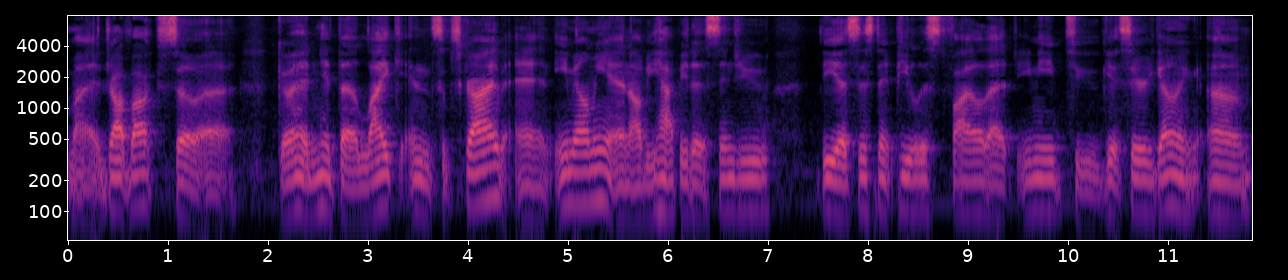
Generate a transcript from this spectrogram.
my Dropbox. So, uh, go ahead and hit the like and subscribe and email me, and I'll be happy to send you the assistant plist file that you need to get Siri going. Um,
